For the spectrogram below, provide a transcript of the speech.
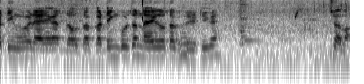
कटिंग वगैरे डायरेक्ट जाऊ कटिंग करतो डायरेक्ट जाऊ घरी ठीक आहे? चला.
